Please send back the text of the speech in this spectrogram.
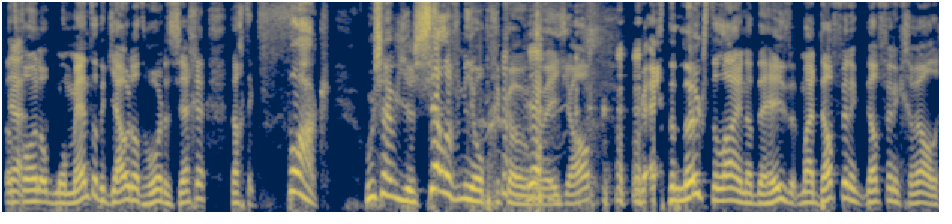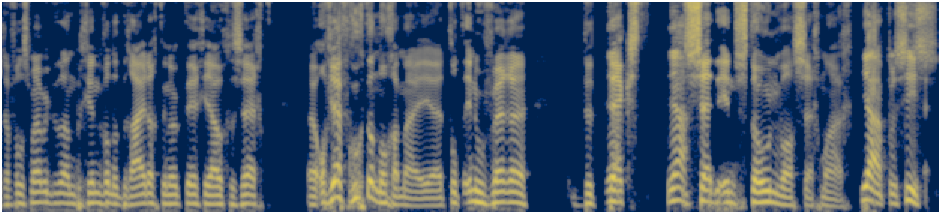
Dat Ja. gewoon op het moment dat ik jou dat hoorde zeggen, dacht ik, fuck! Hoe zijn we hier zelf niet opgekomen, Ja. weet je al? Echt de leukste line. op de hele... Maar dat vind, ik, dat vind ik geweldig. En volgens mij heb ik dat aan het begin van de draaidag toen ook tegen jou gezegd. Of jij vroeg dan nog aan mij, tot in hoeverre de tekst Ja, set in stone was, zeg maar. ja, precies.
